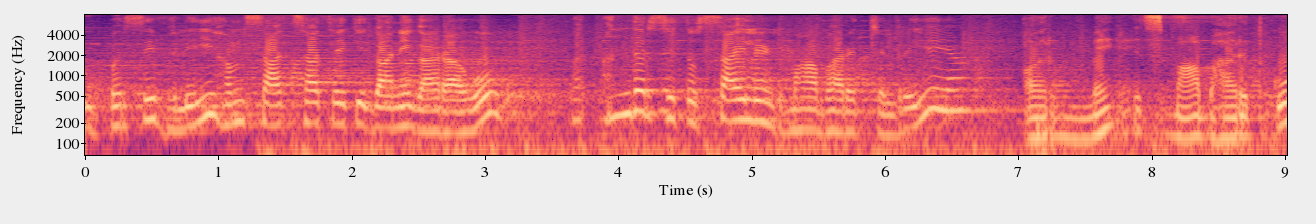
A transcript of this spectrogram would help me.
ऊपर से भले ही हम साथ साथ है के गाने गा रहा हो पर अंदर से तो साइलेंट महाभारत चल रही है यहाँ। और मैं इस महाभारत को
